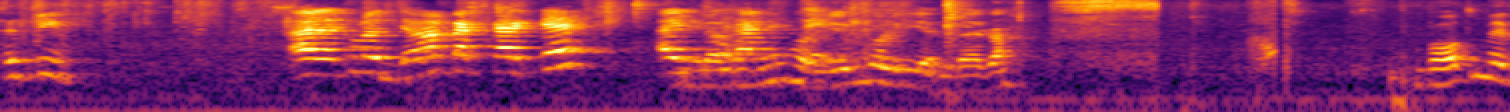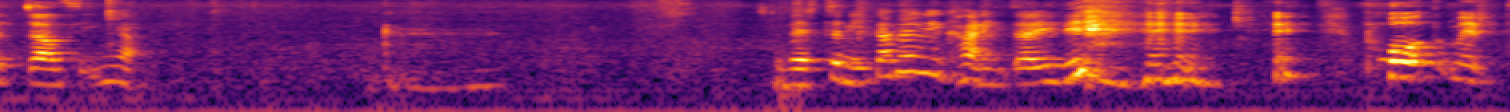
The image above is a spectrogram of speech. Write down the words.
ਤੇ ਜੀ ਆ ਦੇਖ ਲੋ ਜਮਾ ਪੈਕ ਕਰਕੇ ਮੇਰਾ ਇੱਥੇ ਤਾਂ ਰੱਖ ਮੂੰਹ ਦੇ ਹੌਲੀ ਗੋਲੀ ਜਾਂਦਾ ਹੈਗਾ ਬਹੁਤ ਮਿਰਚਾਂ ਸੀਗੀਆਂ। ਮਿਰਚ ਨਹੀਂ ਕਦੇ ਵੀ ਖਾਣੀ ਚਾਹੀਦੀ। ਬਹੁਤ ਮਿਰਚ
